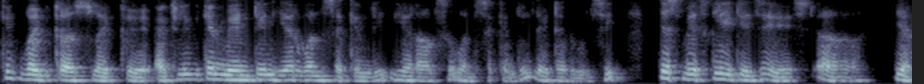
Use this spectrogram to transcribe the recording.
Okay, why? Because like uh, actually we can maintain here one secondary, here also one secondary. Later we'll see. Just basically it is a uh, yeah.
